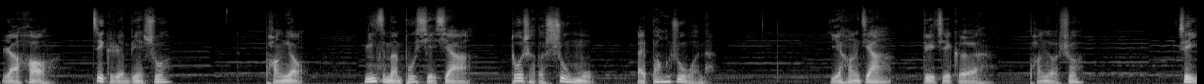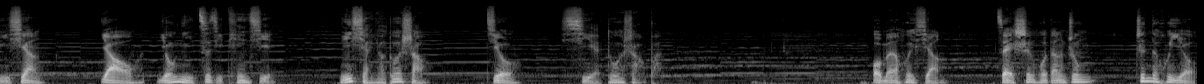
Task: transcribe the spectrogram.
然后这个人便说：“朋友，你怎么不写下多少的数目来帮助我呢？”银行家对这个朋友说：“这一项要由你自己填写，你想要多少，就写多少吧。”我们会想，在生活当中，真的会有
